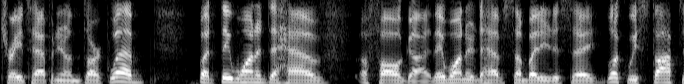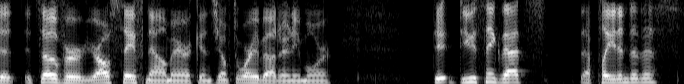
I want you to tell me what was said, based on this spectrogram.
trades happening on the dark web, but they wanted to have a fall guy. They wanted to have somebody to say, "Look, we stopped it. It's over. You're all safe now, Americans. You don't have to worry about it anymore." Do Do you think that's that played into this?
